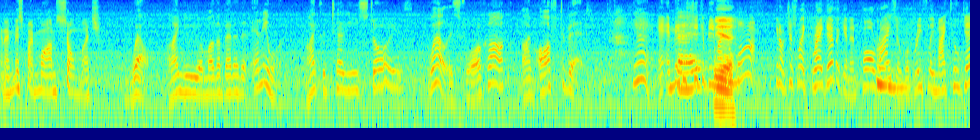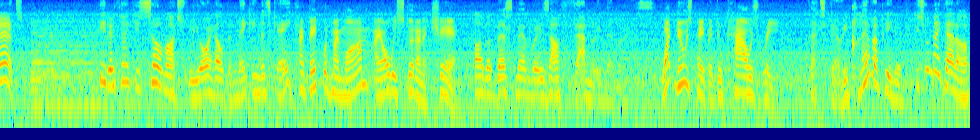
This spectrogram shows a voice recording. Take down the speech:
And I miss my mom so much. Well, I knew your mother better than anyone. I could tell you stories. Well, it's four o'clock. I'm off to bed. Yeah, and maybe she Bed. can be my Yeah. new mom. You know, just like Greg Evigan and Paul hmm. Reiser were briefly my two dads. Peter, thank you so much for your help in making this cake. I baked with my mom. I always stood on a chair. Are the best memories are family memories. What newspaper do cows read? That's very clever, Peter. Did you make that up?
